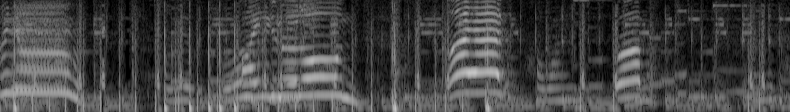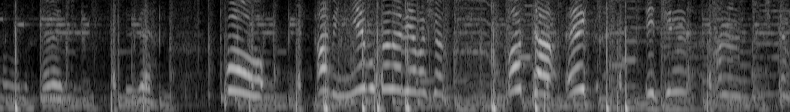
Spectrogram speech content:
Anam. Aynı güneş. lan. Hayır. Havan. Hop. Evet. Size. Bu. Abi niye bu kadar yavaş yok? Bak da ek için anın çıkın.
